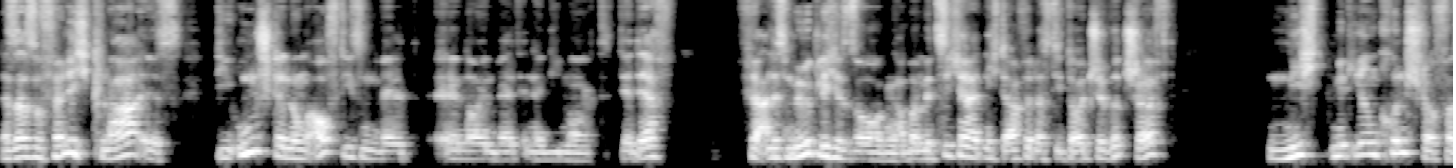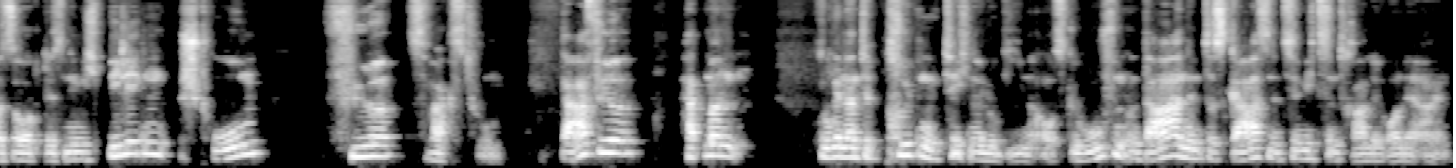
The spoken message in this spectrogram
Dass also völlig klar ist, die Umstellung auf diesen Welt, äh, neuen Weltenergiemarkt, der darf für alles Mögliche sorgen, aber mit Sicherheit nicht dafür, dass die deutsche Wirtschaft nicht mit ihrem Grundstoff versorgt ist, nämlich billigen Strom fürs Wachstum. Dafür hat man sogenannte Brückentechnologien ausgerufen und da nimmt das Gas eine ziemlich zentrale Rolle ein.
